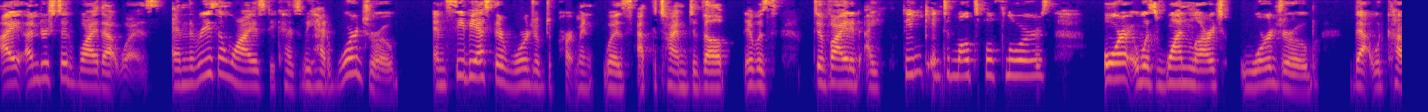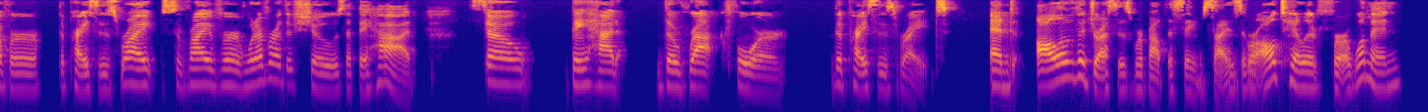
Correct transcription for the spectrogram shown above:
I understood why that was, and the reason why is because we had wardrobe, and CBS, their wardrobe department was at the time developed. It was divided, I think, into multiple floors, or it was one large wardrobe that would cover The Price is Right, Survivor, and whatever other shows that they had. So they had the rack for the price is right. And all of the dresses were about the same size. They were all tailored for a woman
